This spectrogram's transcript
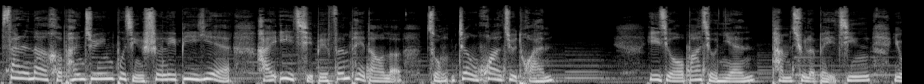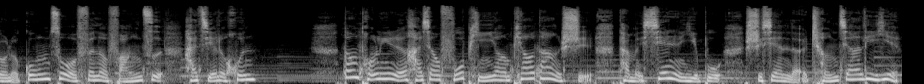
萨日娜和潘军不仅顺利毕业，还一起被分配到了总政话剧团。一九八九年，他们去了北京，有了工作，分了房子，还结了婚。当同龄人还像浮萍一样飘荡时，他们先人一步实现了成家立业。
